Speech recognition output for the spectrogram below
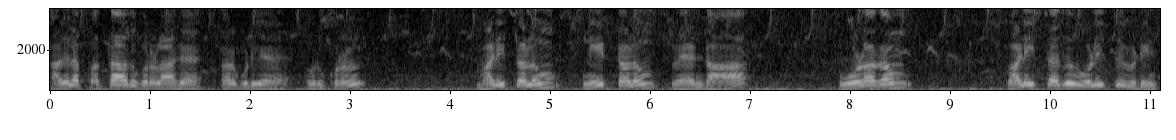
அதில் பத்தாவது குரலாக வரக்கூடிய ஒரு குரல் மலித்தலும் நீட்டலும் வேண்டா உலகம் பழித்தது ஒழித்து விடின்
